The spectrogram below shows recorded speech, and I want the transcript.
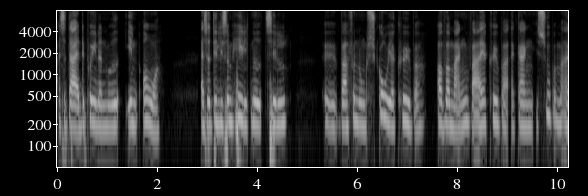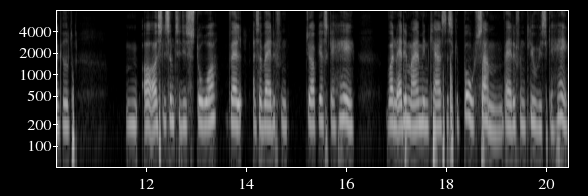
Altså der er det på en eller anden måde ind over. Altså det er ligesom helt ned til, øh, hvad for nogle sko jeg køber, og hvor mange varer jeg køber af gangen i supermarkedet. Mm, og også ligesom til de store valg, altså hvad er det for en job, jeg skal have? Hvordan er det mig og min kæreste skal bo sammen? Hvad er det for et liv, vi skal have?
